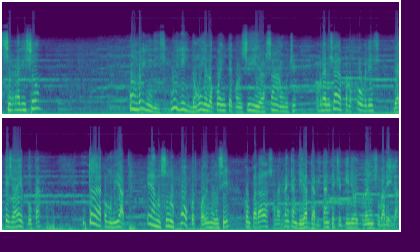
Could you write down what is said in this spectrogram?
se realizó un brindis muy lindo, muy elocuente, con sidra, sándwiches, organizada por los jóvenes de aquella época, toda la comunidad. Éramos unos pocos, podemos decir, comparadas a la gran cantidad de habitantes que tiene hoy Florencio Varela.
